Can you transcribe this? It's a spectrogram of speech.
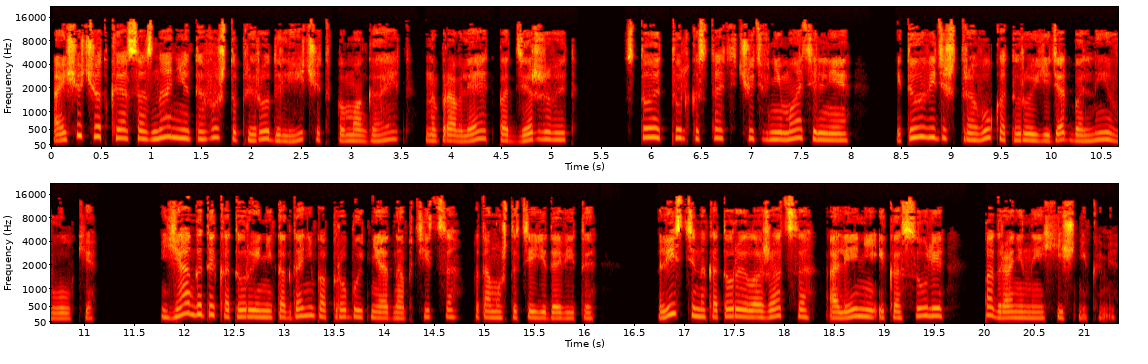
А еще четкое осознание того, что природа лечит, помогает, направляет, поддерживает. Стоит только стать чуть внимательнее, и ты увидишь траву, которую едят больные волки. Ягоды, которые никогда не попробует ни одна птица, потому что те ядовиты. Листья, на которые ложатся олени и косули, подраненные хищниками.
